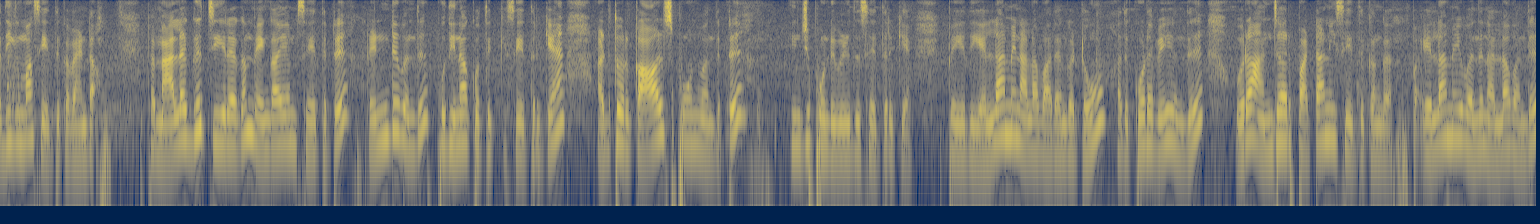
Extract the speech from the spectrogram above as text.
அதிகமாக சேர்த்துக்க வேண்டாம். இப்போ மிளகு ஜீரகம் வெங்காயம் சேர்த்துட்டு ரெண்டு வந்து புதினா கொத்துக்கு சேர்த்துருக்கேன். அடுத்து ஒரு கால் ஸ்பூன் வந்துட்டு இஞ்சி பூண்டு விழுது சேர்த்துருக்கேன். இப்போ இது எல்லாமே நல்லா வதங்கட்டும். அது கூடவே வந்து ஒரு அஞ்சாறு பட்டாணி சேர்த்துக்கோங்க. எல்லாமே வந்து நல்லா வந்து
